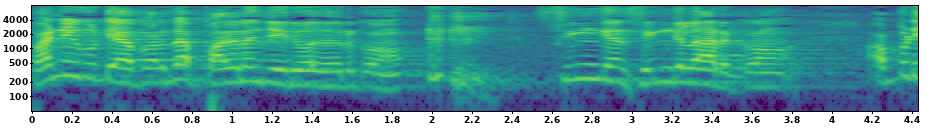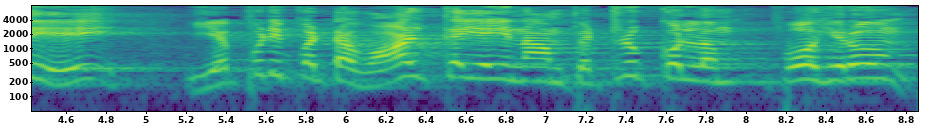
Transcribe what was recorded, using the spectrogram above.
பன்னிக்குட்டியா பிறந்தா பதினஞ்சு இருபது இருக்கும். சிங்கம் சிங்கிளா இருக்கும். அப்படி எப்படிப்பட்ட வாழ்க்கையை நாம் பெற்றுக்கொள்ள போகிறோம்?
